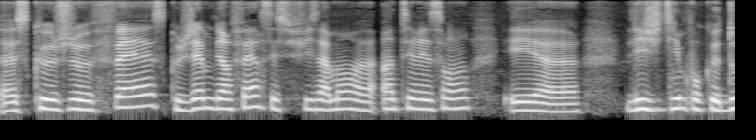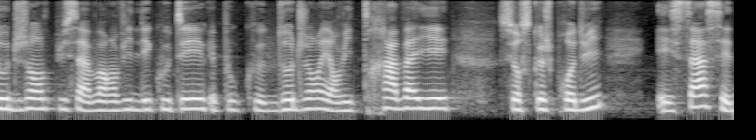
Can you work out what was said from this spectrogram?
Euh, ce que je fais, ce que j'aime bien faire, c'est suffisamment euh, intéressant et euh, légitime pour que d'autres gens puissent avoir envie de l'écouter et pour que d'autres gens aient envie de travailler sur ce que je produis. Et ça, c'est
